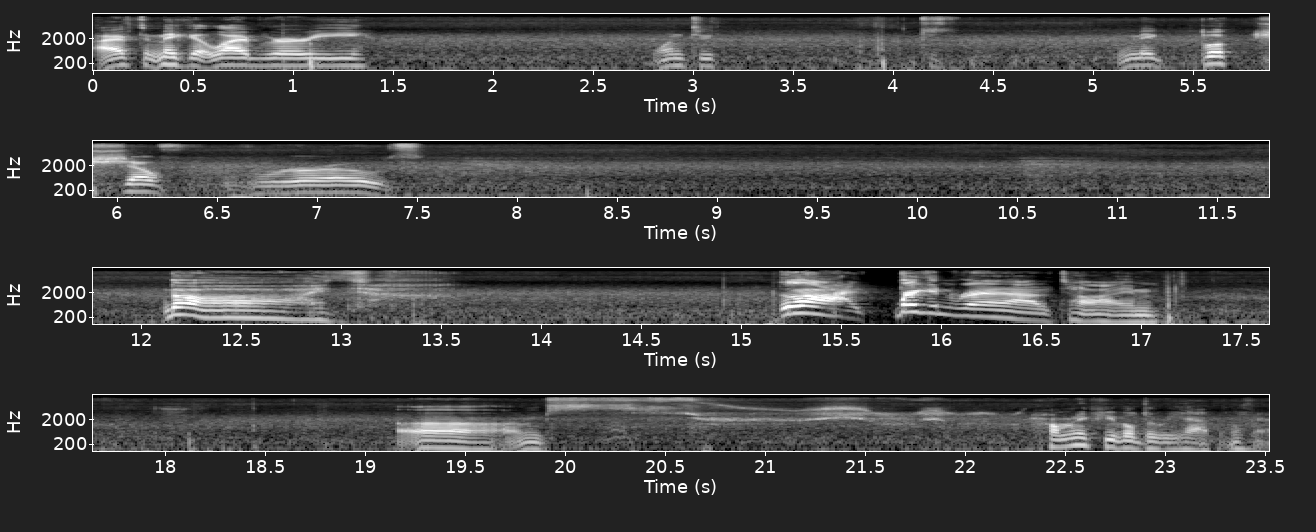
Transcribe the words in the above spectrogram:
I have to make it library. One, two, make bookshelf rows. Ah, I, ah, I freaking ran out of time. Uh, I'm. How many people do we have in here?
